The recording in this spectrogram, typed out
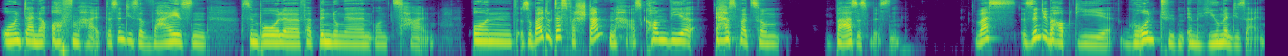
und deine Offenheit, das sind diese weißen Symbole, Verbindungen und Zahlen. Und sobald du das verstanden hast, kommen wir erstmal zum Basiswissen. Was sind überhaupt die Grundtypen im Human Design?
